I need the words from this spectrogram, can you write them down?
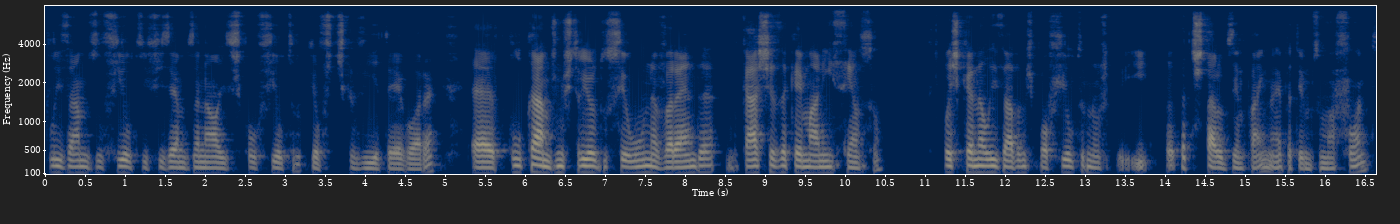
utilizámos o filtro e fizemos análises com o filtro, que eu vos descrevi até agora, uh, colocámos no exterior do C1, na varanda, caixas a queimar incenso, que depois canalizávamos para o filtro nos, e, para, testar o desempenho, não é? para termos uma fonte,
